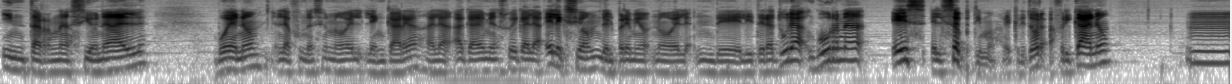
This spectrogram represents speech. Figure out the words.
internacional. Bueno, la Fundación Nobel le encarga a la Academia Sueca la elección del Premio Nobel de Literatura. Gurna es el séptimo escritor africano, mm,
